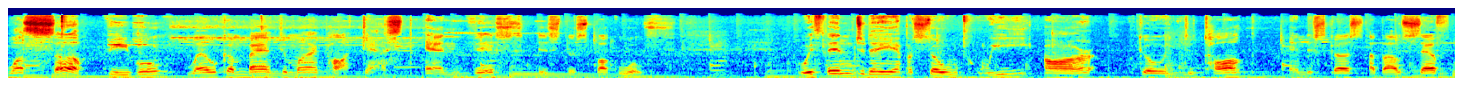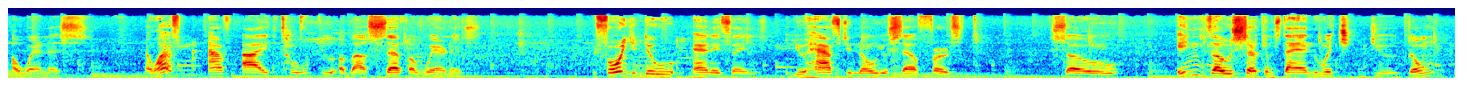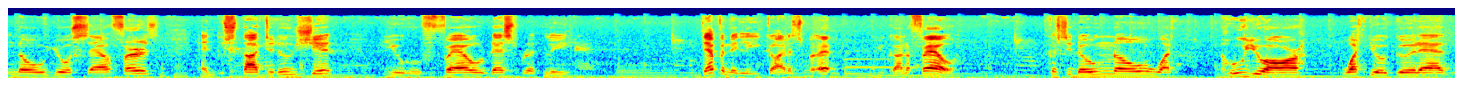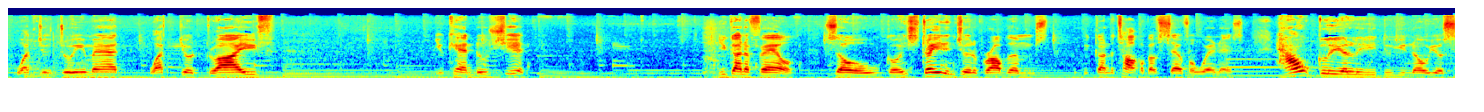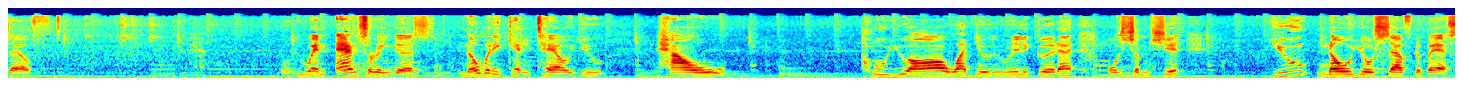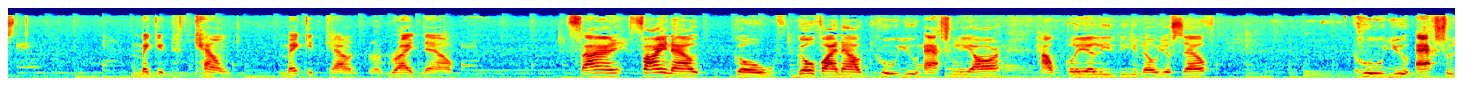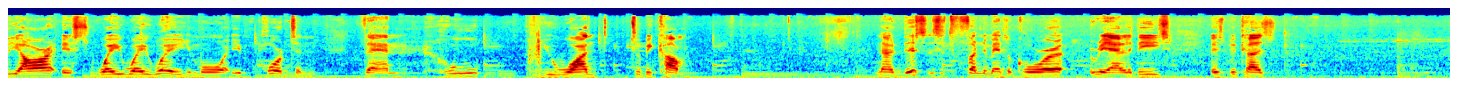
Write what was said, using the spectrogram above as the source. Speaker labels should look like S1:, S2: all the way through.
S1: What's up, people? Welcome back to my podcast, and this is the Spock Wolf. Within today's episode, we are going to talk and discuss about self-awareness. Now, what have I told you about self-awareness? Before you do anything, you have to know yourself first. So, in those circumstances which you don't know yourself first and you start to do shit, you fail desperately. Definitely gonna sp- eh, you gonna fail because you don't know what who you are, what you're good at, what you dream at, what your drive. You can't do shit. You're gonna fail. So going straight into the problems, gonna talk about self-awareness. How clearly do you know yourself? When answering this, nobody can tell you how who you are, what you're really good at, or some shit. You know yourself the best. Make it count. Make it count right now. Find find out. Go go find out who you actually are. How clearly do you know yourself? Who you actually are is way way way more important than who you want to become. Now this is the fundamental core realities is because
